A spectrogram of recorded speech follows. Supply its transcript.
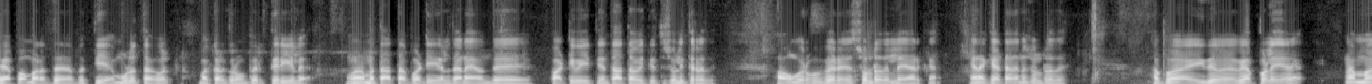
வேப்ப மரத்தை பற்றிய முழு தகவல் மக்களுக்கு ரொம்ப பேருக்கு தெரியல. நம்ம தாத்தா பாட்டிகள் தானே வந்து பாட்டி வைத்தியம் தாத்தா வைத்தியத்தை சொல்லித்தரது அவங்க ரொம்ப பேர் சொல்கிறது இல்லை யாருக்கும். ஏன்னா கேட்டால் தானே சொல்கிறது அப்போ இது வேப்பலையை நம்ம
